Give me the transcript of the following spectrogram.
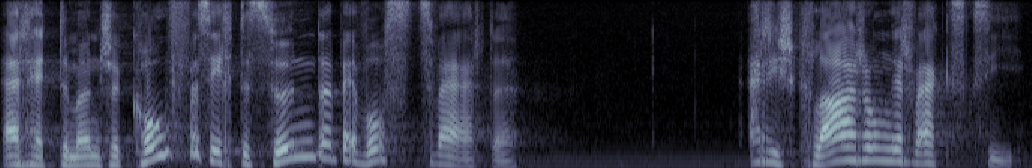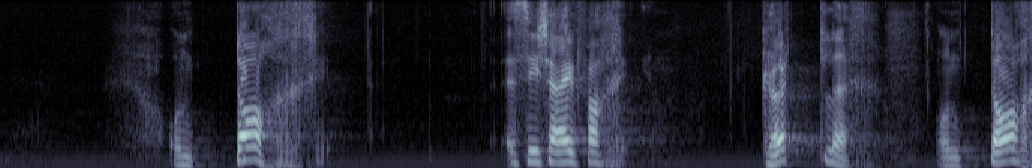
Er hat den Menschen geholfen, sich der Sünden bewusst zu werden. Er war klar unterwegs. Und doch, es ist einfach göttlich. Und doch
